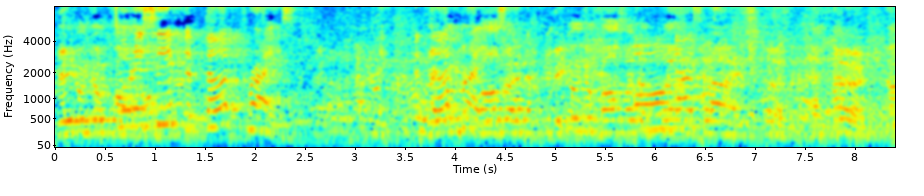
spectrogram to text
to receive the third prize. The third prize. We're going to call for the oh, third prize. The third, the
